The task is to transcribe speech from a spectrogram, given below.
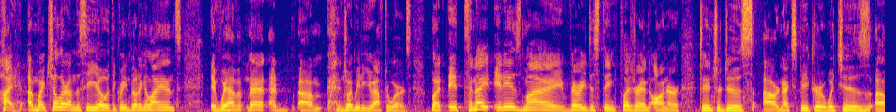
Hi, I'm Mike Schiller. I'm the CEO at the Green Building Alliance. If we haven't met, I'd um, enjoy meeting you afterwards. But it, tonight, it is my very distinct pleasure and honor to introduce our next speaker, which is uh,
